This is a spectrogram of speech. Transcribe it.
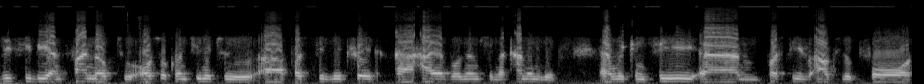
GCB, and Milk to also continue to uh, positively trade uh, higher volumes in the coming weeks. And we can see um, positive outlook for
